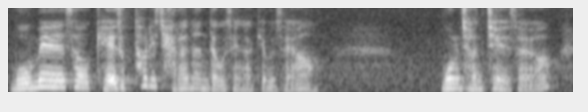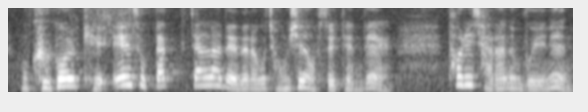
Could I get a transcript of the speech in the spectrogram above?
몸에서 계속 털이 자라난다고 생각해 보세요. 몸 전체에서요. 그걸 계속 딱 잘라내느라고 정신 없을 텐데 털이 자라는 부위는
